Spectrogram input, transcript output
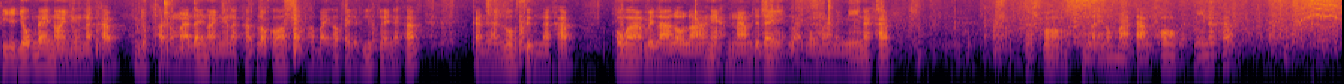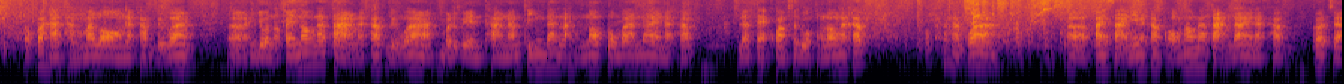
ที่จะยกได้หน่อยหนึ่งนะครับ ยกถอยออกมาได้หน่อยหนึ่งนะครับ เราก็สอดผ้าใบเข้าไปลึกๆเลยนะครับกันน้ำรั่วซึมนะครับ เพราะว่าเวลาเราล้างเนี่ยน้ำจะได้ไหลลงมาในนี้นะครับ แล้วก็ไหลลงมาตามท่อแบบนี้นะครับ เราก็หาถังมารองนะครับ หรือว่าโยนออกไปนอกหน้าต่างนะครับ หรือว่าบริเวณทางน้ำทิ้งด้านหลังนอกตัวบ้านได้นะครับ แล้วแต่ความสะดวกของเรานะครับ ถ้าหากว่าปลายสายนี้นะครับออกนอกหน้าต่างได้นะครับ ก็จะ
